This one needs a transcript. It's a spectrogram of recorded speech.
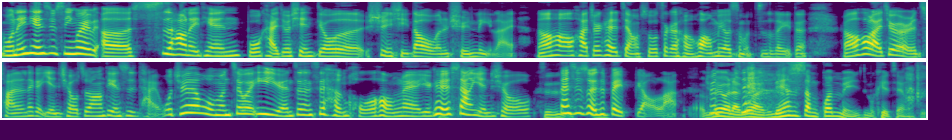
我那天就是因为呃四号那天，博凯就先丢了讯息到我们的群里来，然后他就开始讲说这个很荒谬什么之类的，然后后来就有人传了那个眼球中央电视台，我觉得我们这位议员真的是很火红哎，也可以上眼球，是但是所以是被表啦，没有啦没有啦，人家是上官媒，你怎么可以这样子？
